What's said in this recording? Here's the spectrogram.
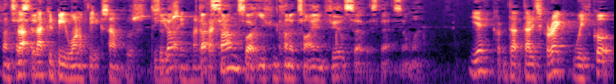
Fantastic. That, that could be one of the examples to so use that, in manufacturing. That sounds like you can kind of tie in field service there somewhere. Yeah, that, that is correct. We've got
